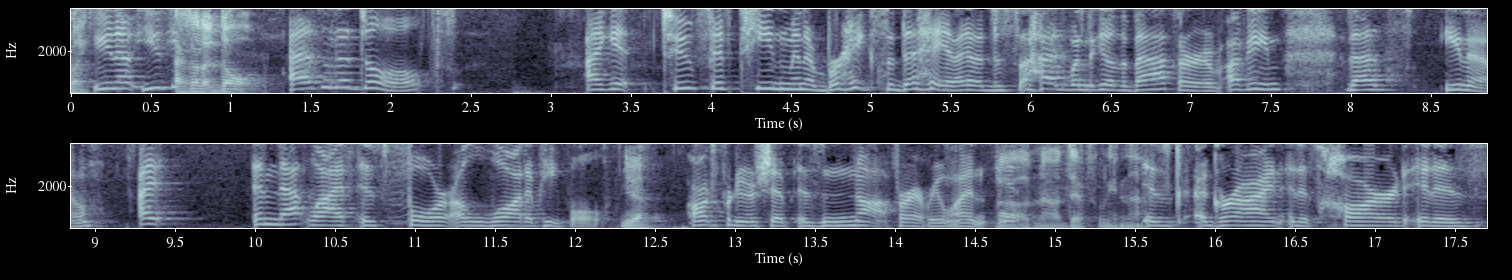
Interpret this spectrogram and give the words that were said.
Like You know, you get, as an adult, As an adult, I get two 15 minute breaks a day and I got to decide when to go to the bathroom. I mean, that's, you know, I, and that life is for a lot of people. Yeah. Entrepreneurship is not for everyone. Oh It no, definitely not. is a grind. It is hard. It is,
